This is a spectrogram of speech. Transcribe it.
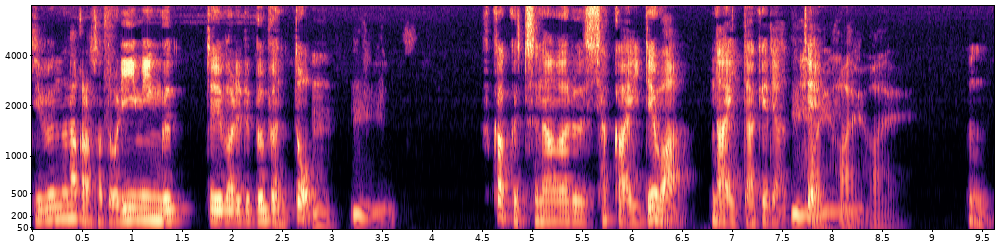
自分の中のそのドリーミングって呼ばれる部分と深くつながる社会ではないだけであって、うんはい、はい、はい。うん。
